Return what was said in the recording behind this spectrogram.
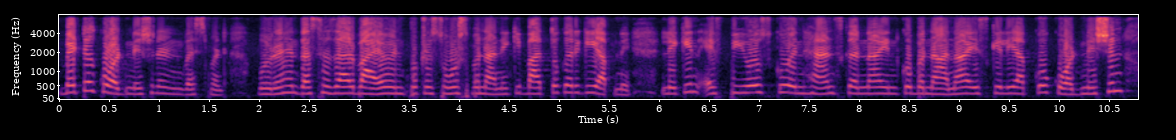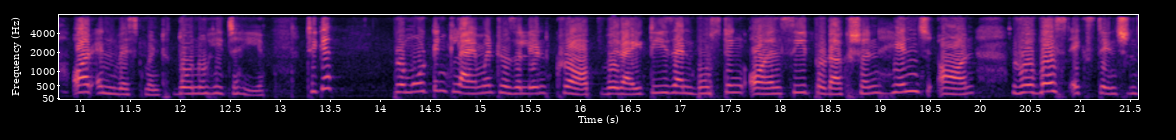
better coordination and investment. बोल रहे हैं 10,000 बायो इनपुट रिसोर्स बनाने की बात तो कर गई आपने लेकिन एफ़ को इन्हांस करना इनको बनाना इसके लिए आपको कोऑर्डिनेशन और इन्वेस्टमेंट दोनों ही चाहिए ठीक है promoting climate resilient crop varieties and boosting oilseed production hinge on robust extension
